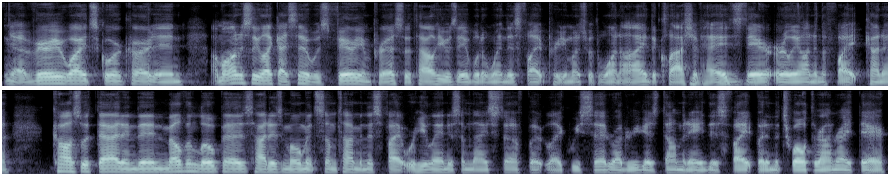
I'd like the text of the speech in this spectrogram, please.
Yeah, very wide scorecard, and I'm honestly, like I said, was very impressed with how he was able to win this fight pretty much with one eye. The clash of mm-hmm. heads there early on in the fight kind of caused with that, and then Melvin Lopez had his moment sometime in this fight where he landed some nice stuff, but like we said, Rodriguez dominated this fight. But in the 12th round, right there,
